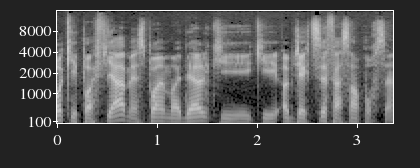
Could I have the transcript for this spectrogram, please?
pas qui est pas fiable, mais c'est pas un modèle qui, qui est objectif à 100%.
